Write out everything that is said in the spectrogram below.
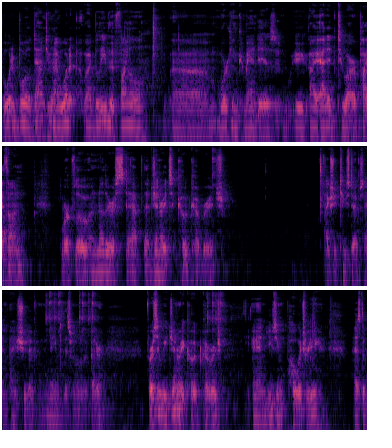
But what it boiled down to, and I what I believe the final um, working command is, I added to our Python workflow another step that generates code coverage. Actually, two steps. I, I should have named this one a little bit better. Firstly, we generate code coverage and using Poetry as the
